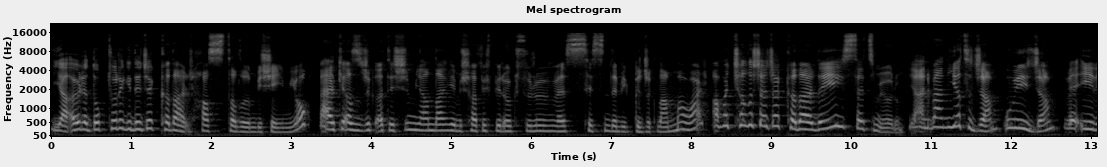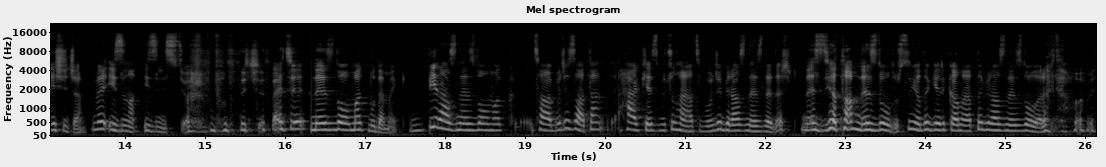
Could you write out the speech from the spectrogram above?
Ya öyle doktora gidecek kadar hastalığım bir şeyim yok. Belki azıcık ateşim yandan yemiş hafif bir öksürüğüm ve sesimde bir gıcıklanma var. Ama çalışacak kadar da iyi hissetmiyorum. Yani ben yatacağım, uyuyacağım ve iyileşeceğim. Ve izin, izin istiyorum bunun için. Bence nezle olmak bu demek. Biraz nezle olmak tabiri zaten herkes bütün hayatı boyunca biraz nezledir. Nez, ya tam nezle olursun ya da geri kalan hayatta biraz nezle olarak devam et.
